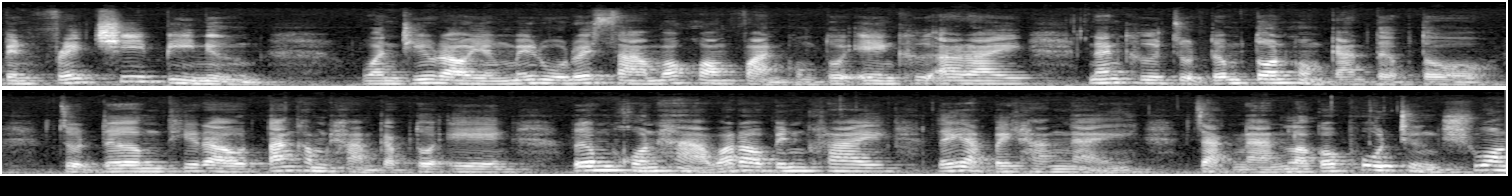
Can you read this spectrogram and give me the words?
เป็นเฟรชชี่ปีหนึ่ง วันที่เรายังไม่รู้ด้วยซ้ำว่าความฝันของตัวเองคืออะไร นั่นคือจุดเริ่มต้นของการเติบโต จุดเริ่มที่เราตั้งคำถามกับตัวเอง เริ่มค้นหาว่าเราเป็นใครและอยากไปทางไหน จากนั้นเราก็พูดถึงช่วง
